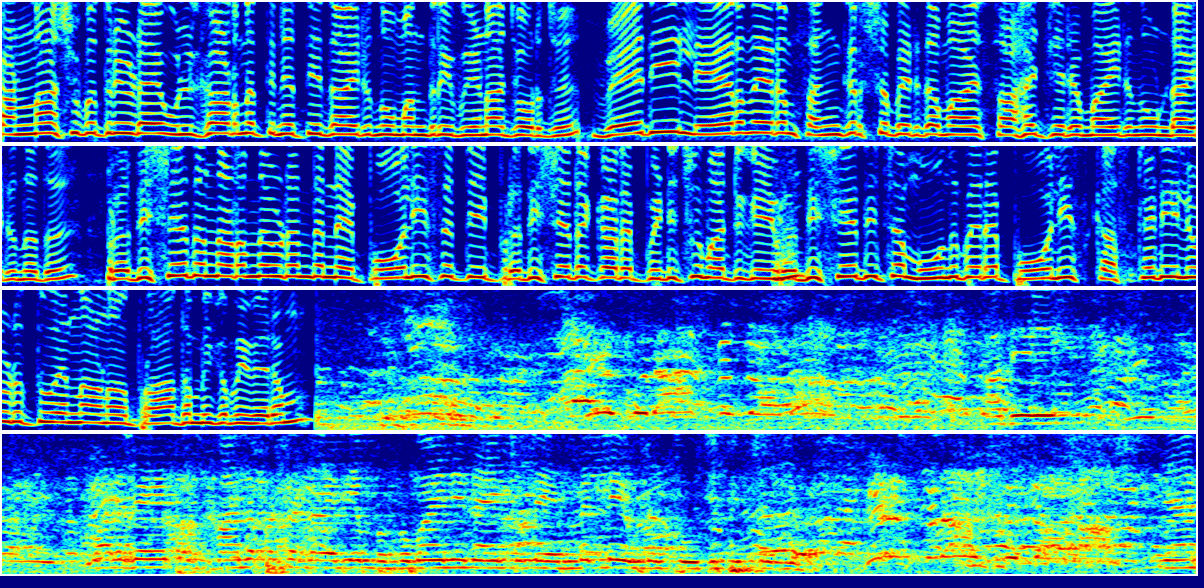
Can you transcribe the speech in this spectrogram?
കണ്ണാശുപത്രിയുടെ ഉദ്ഘാടനത്തിനെത്തിയതായിരുന്നു മന്ത്രി വീണ ജോർജ്. വേദിയിൽ ഏറെ നേരം സംഘർഷഭരിതമായ സാഹചര്യമായിരുന്നു ഉണ്ടായിരുന്നത്. പ്രതിഷേധം നടന്നയുടൻ തന്നെ പോലീസ് എത്തി പ്രതിഷേധക്കാരെ പിടിച്ചുമാറ്റുകയും പ്രതിഷേധിച്ച മൂന്ന് പേരെ പോലീസ് കസ്റ്റഡിയിലെടുത്തു എന്നാണ് പ്രാഥമിക വിവരം. അതിൽ വളരെ പ്രധാനപ്പെട്ട കാര്യം ബഹുമാന്യനായിട്ടുള്ള എം എൽ എ ഇവിടെ സൂചിപ്പിച്ചത് ഞാൻ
